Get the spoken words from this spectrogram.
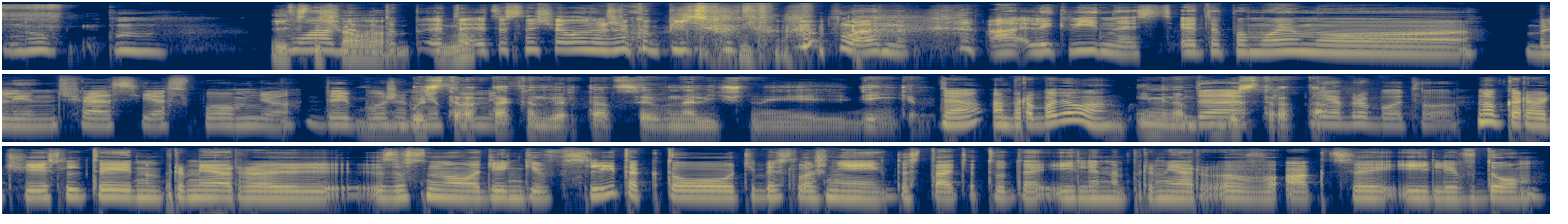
Ну, Их ладно, сначала... это, это- ну, это сначала нужно купить. Ладно. А ликвидность, это, по-моему... Блин, сейчас я вспомню. Дай боже мне Быстрота конвертации в наличные деньги. Да, обработала? Именно Да, быстрота. Я обработала. Ну, короче, если ты, например, э, засунула деньги в слиток, то тебе сложнее их достать оттуда. Или, например, в акции или в дом.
